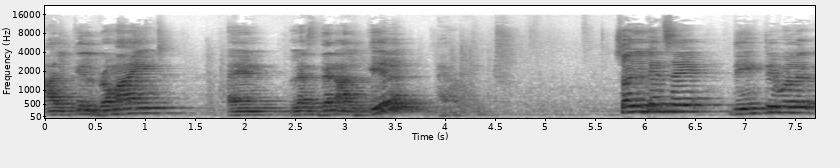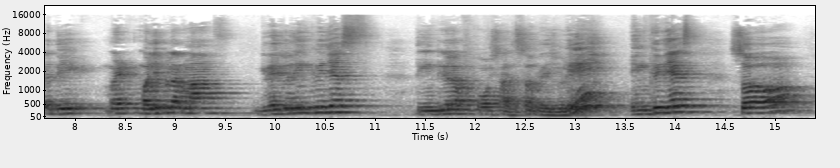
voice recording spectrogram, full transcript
alkyl bromide and less than alkyl iodide. So you can say the interval, the molecular mass gradually increases, the integral of force also gradually increases. So,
